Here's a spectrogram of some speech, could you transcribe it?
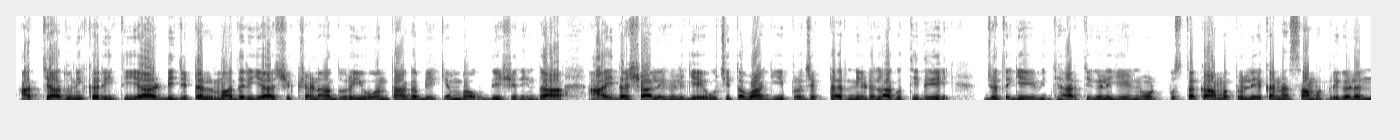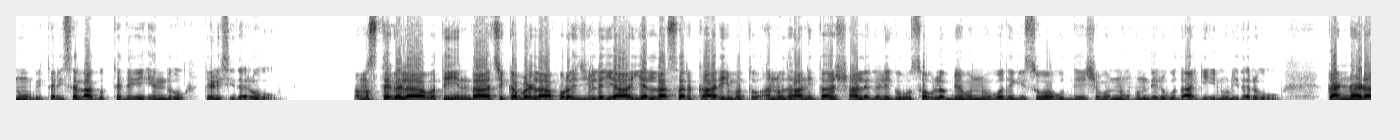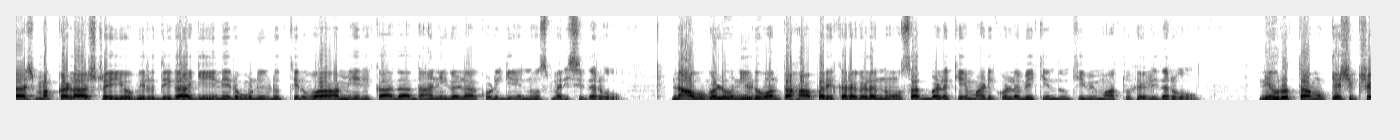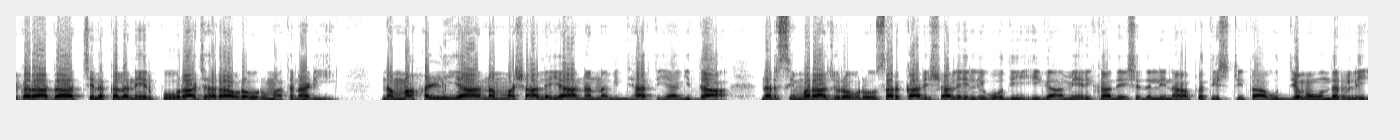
ಅತ್ಯಾಧುನಿಕ ರೀತಿಯ ಡಿಜಿಟಲ್ ಮಾದರಿಯ ಶಿಕ್ಷಣ ದೊರೆಯುವಂತಾಗಬೇಕೆಂಬ ಉದ್ದೇಶದಿಂದ ಆಯ್ದ ಶಾಲೆಗಳಿಗೆ ಉಚಿತವಾಗಿ ಪ್ರೊಜೆಕ್ಟರ್ ನೀಡಲಾಗುತ್ತಿದೆ. ಜೊತೆಗೆ ವಿದ್ಯಾರ್ಥಿಗಳಿಗೆ ನೋಟ್ ಪುಸ್ತಕ ಮತ್ತು ಲೇಖನ ಸಾಮಗ್ರಿಗಳನ್ನು ವಿತರಿಸಲಾಗುತ್ತದೆ ಎಂದು ತಿಳಿಸಿದರು. ಸಂಸ್ಥೆಗಳ ವತಿಯಿಂದ ಚಿಕ್ಕಬಳ್ಳಾಪುರ ಜಿಲ್ಲೆಯ ಎಲ್ಲ ಸರ್ಕಾರಿ ಮತ್ತು ಅನುದಾನಿತ ಶಾಲೆಗಳಿಗೂ ಸೌಲಭ್ಯವನ್ನು ಒದಗಿಸುವ ಉದ್ದೇಶವನ್ನು ಹೊಂದಿರುವುದಾಗಿ ನುಡಿದರು. ಕನ್ನಡ ಮಕ್ಕಳ ಶ್ರೇಯೋಭಿವೃದ್ಧಿಗಾಗಿ ನೆರವು ನೀಡುತ್ತಿರುವ ಅಮೆರಿಕದ ದಾನಿಗಳ ಕೊಡುಗೆಯನ್ನು ಸ್ಮರಿಸಿದರು. ನಾವುಗಳು ನೀಡುವಂತಹ ಪರಿಕರಗಳನ್ನು ಸದ್ಬಳಕೆ ಮಾಡಿಕೊಳ್ಳಬೇಕೆಂದು ಕಿವಿಮಾತು ಹೇಳಿದರು. ನಿವೃತ್ತ ಮುಖ್ಯ ಶಿಕ್ಷಕರಾದ ಚಿಲಕಲ ನೇರ್ಪು ರಾಜಾರಾವ್ ರವರು ಮಾತನಾಡಿ ನಮ್ಮ ಹಳ್ಳಿಯ, ನಮ್ಮ ಶಾಲೆಯ ನನ್ನ ವಿದ್ಯಾರ್ಥಿಯಾಗಿದ್ದ ನರಸಿಂಹರಾಜುರವರು ಸರ್ಕಾರಿ ಶಾಲೆಯಲ್ಲಿ ಓದಿ ಈಗ ಅಮೆರಿಕ ದೇಶದಲ್ಲಿನ ಪ್ರತಿಷ್ಠಿತ ಉದ್ಯಮವೊಂದರಲ್ಲಿ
